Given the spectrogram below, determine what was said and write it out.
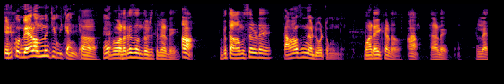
എനിക്ക് വേറെ ഒന്നും ചിന്തിക്കാനില്ല. വളരെ സന്തോഷത്തിലാണ്. ആ. ഇപ്പൊ താമസം എവിടെ? താമസം നടുവട്ടം വന്നു വാടകയ്ക്കാണോ? ആ. ആണ്. അല്ലേ?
